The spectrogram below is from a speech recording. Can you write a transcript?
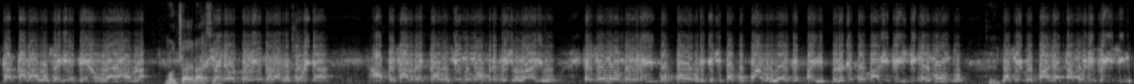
Canta babosería que habla. Muchas gracias. El señor presidente de la República a pesar de todo, siendo un hombre millonario, es un hombre rico, pobre, que se está ocupando de este país. Pero es que esto está difícil en el mundo. La circunstancia está muy difícil.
